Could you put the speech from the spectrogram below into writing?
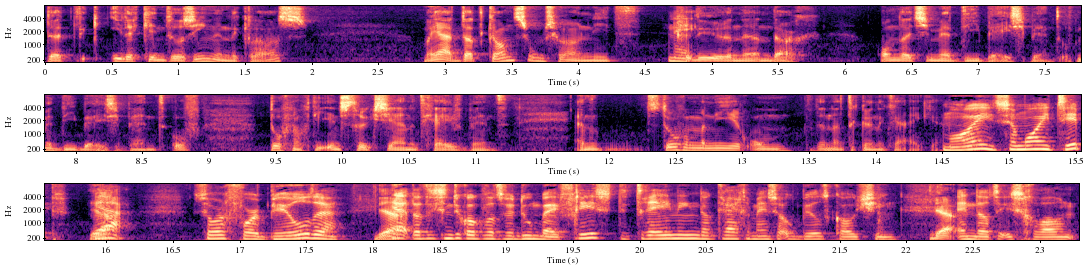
dat ik ieder kind wil zien in de klas. Maar ja, dat kan soms gewoon niet Nee. gedurende een dag. Omdat je met die bezig bent of met die bezig bent. Of toch nog die instructie aan het geven bent. En het is toch een manier om ernaar te kunnen kijken. Mooi, een mooie tip. Ja. Ja. Zorg voor beelden. Ja. Ja. dat is natuurlijk ook wat we doen bij Fris, de training. Dan krijgen mensen ook beeldcoaching. Ja, En dat is gewoon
